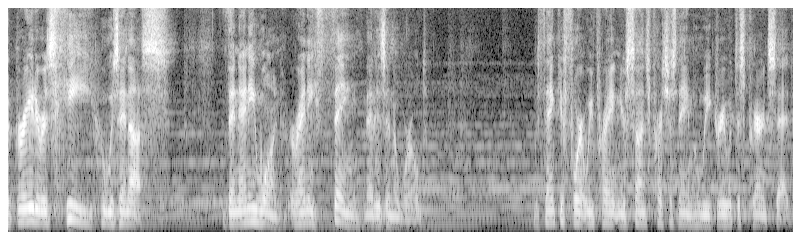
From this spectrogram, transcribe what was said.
But greater is He who is in us than anyone or anything that is in the world. We thank you for it. We pray it in your Son's precious name, and we agree with this prayer and said,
